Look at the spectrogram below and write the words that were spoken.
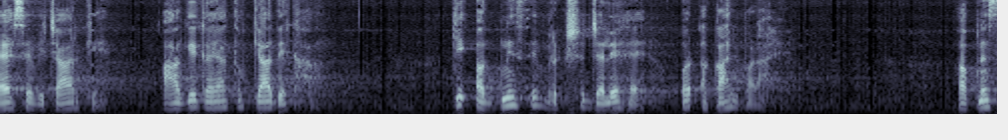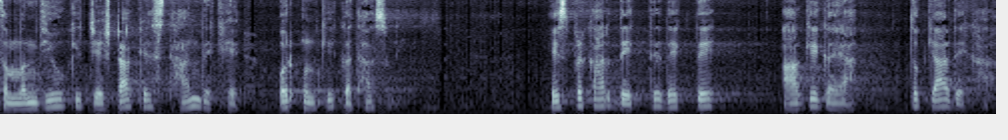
ऐसे विचार के आगे गया तो क्या देखा? कि अग्नि से वृक्ष जले है और अकाल पड़ा है। अपने संबंधियों की चेष्टा के स्थान देखे और उनकी कथा सुनी। इस प्रकार देखते देखते आगे गया तो क्या देखा?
